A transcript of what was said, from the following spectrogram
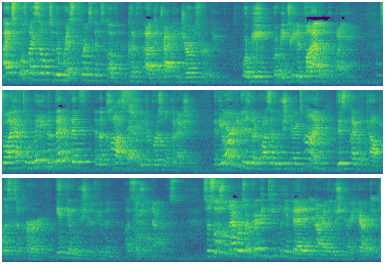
I expose myself to the risk, for instance, of con uh, contracting germs from you, or being, or being treated violently by you. So I have to weigh the benefits and the costs of interpersonal connection. And the argument is that across evolutionary time, this type of calculus has occurred in the evolution of human uh, social networks. So social networks are very deeply embedded in our evolutionary heritage,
